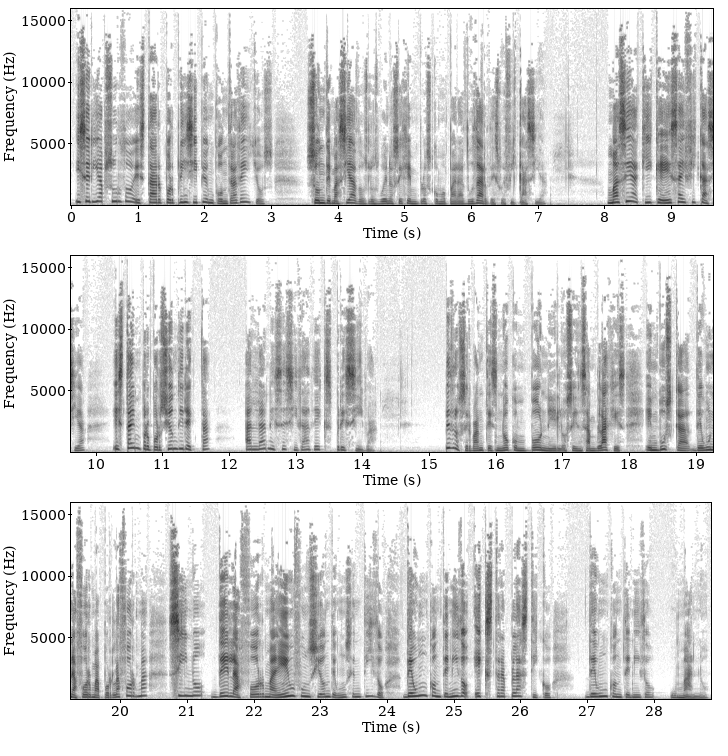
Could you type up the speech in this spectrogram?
y sería absurdo estar por principio en contra de ellos, son demasiados los buenos ejemplos como para dudar de su eficacia. Mas he aquí que esa eficacia está en proporción directa a la necesidad expresiva. Pedro Cervantes no compone los ensamblajes en busca de una forma por la forma, sino de la forma en función de un sentido, de un contenido extraplástico, de un contenido humano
